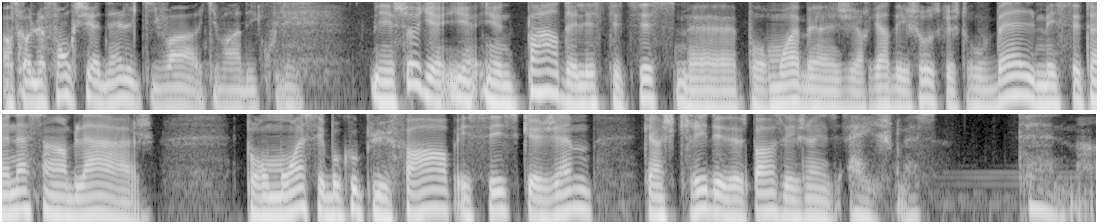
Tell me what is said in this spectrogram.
en tout cas, le fonctionnel qui va, qui va en découler. Bien sûr, il y, a, une part de l'esthétisme. Euh, pour moi, ben, je regarde des choses que je trouve belles, mais c'est un assemblage. Pour moi, c'est beaucoup plus fort et c'est ce que j'aime quand je crée des espaces. Les gens disent Hey, je me sens tellement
